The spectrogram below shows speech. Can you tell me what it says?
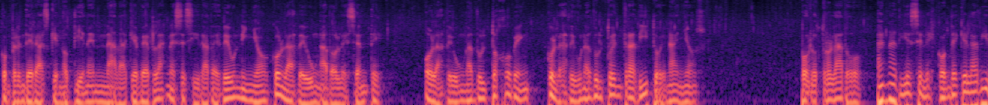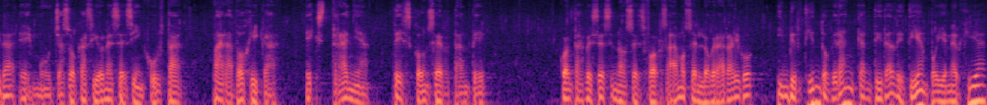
Comprenderás que no tienen nada que ver las necesidades de un niño con las de un adolescente, o las de un adulto joven con las de un adulto entradito en años. Por otro lado, a nadie se le esconde que la vida en muchas ocasiones es injusta, paradójica, extraña, desconcertante. ¿Cuántas veces nos esforzamos en lograr algo invirtiendo gran cantidad de tiempo y energía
